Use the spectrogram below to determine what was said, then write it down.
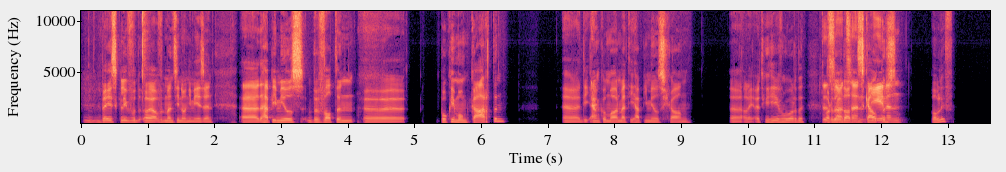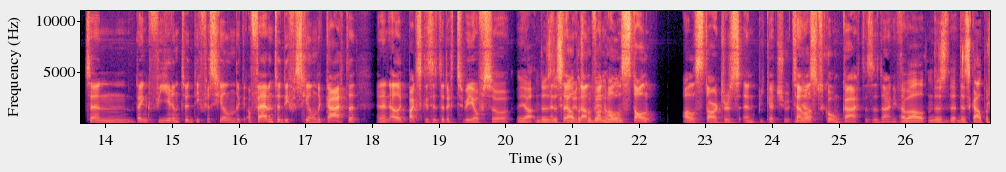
basically voor de, oh ja, voor de mensen die nog niet mee zijn. Eh, de Happy Meals bevatten eh, Pokémon kaarten, eh, die Ja. enkel maar met die Happy Meals gaan eh, allee, uitgegeven worden. Dus Waardoor dat scalpers- Wat lief? Het zijn, denk ik, 24 verschillende, of 25 verschillende kaarten. En in elk pakje zitten er twee of zo. Ja, dus en de er scalpers dan proberen van gewoon... alle, stal, alle starters en Pikachu. Het zijn Ja. wel gewoon kaarten, ze daar niet van. Jawel, dus de, de scalpers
